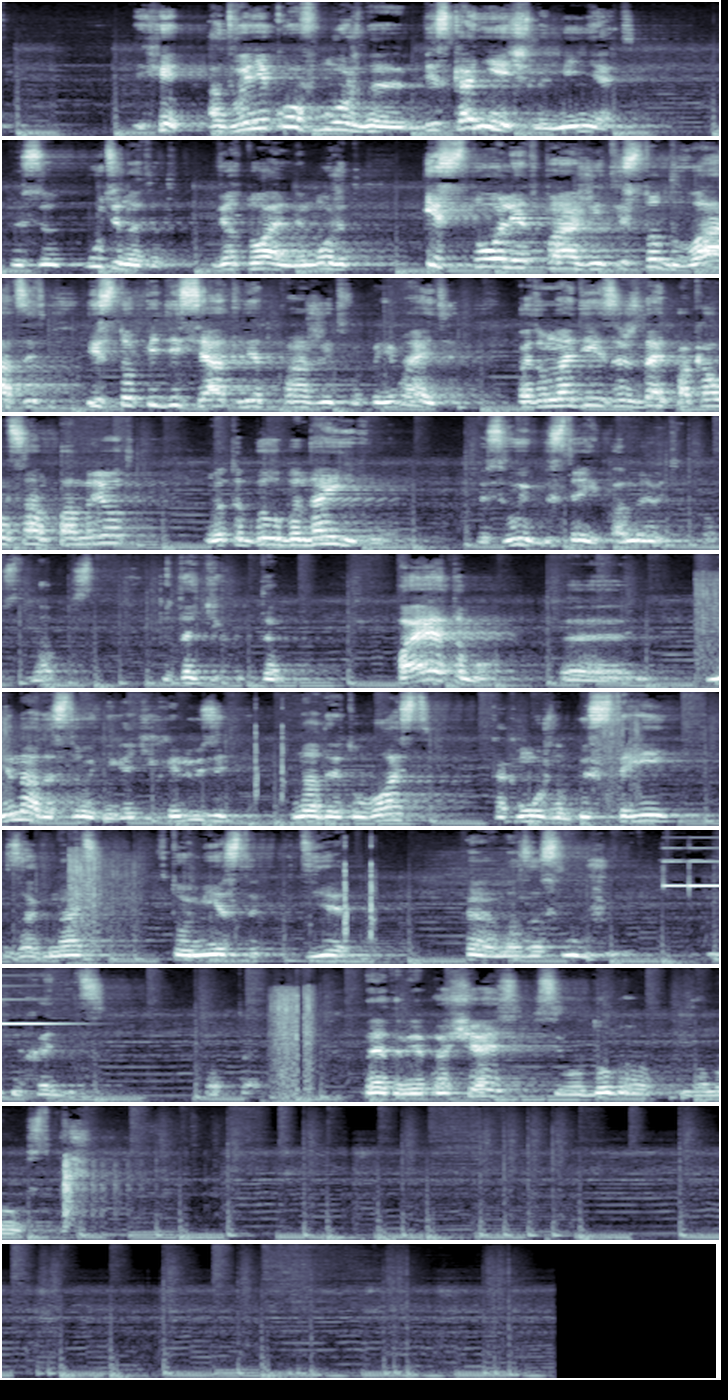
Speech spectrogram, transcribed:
И, а двойников можно бесконечно менять. То есть вот Путин этот виртуальный может и 100 лет прожить, и 120, и 150 лет прожить, вы понимаете? Поэтому надеяться ждать, пока он сам помрет, ну это было бы наивно. То есть вы быстрее помрете просто-напросто при таких темпах. Поэтому э, не надо строить никаких иллюзий, надо эту власть как можно быстрее загнать в то место, где она заслуживает находиться. Вот так. На этом я прощаюсь. Всего доброго. До новых встреч.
